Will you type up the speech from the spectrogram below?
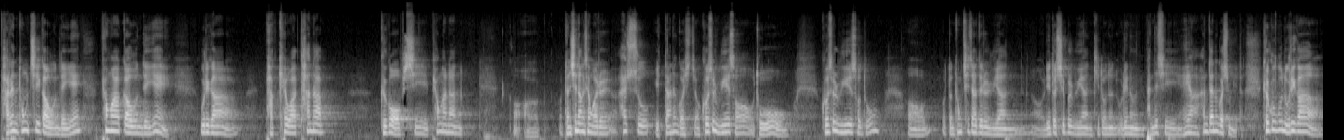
바른 통치 가운데에 평화 가운데에 우리가 박해와 탄압 그거 없이 평안한 어, 어떤 신앙생활을 할 수 있다는 것이죠. 그것을 위해서도 그것을 위해서도 어, 어떤 통치자들을 위한 어, 리더십을 위한 기도는 우리는 반드시 해야 한다는 것입니다. 결국은 우리가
